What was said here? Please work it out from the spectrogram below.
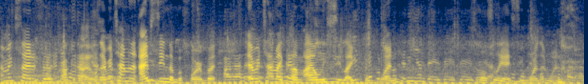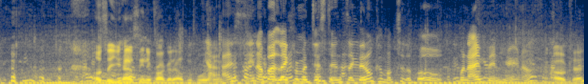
I'm excited for the crocodiles. Every time that I've seen them before, but every time I come, I only see like one. So hopefully, I see more than one. Oh, so you have seen the crocodiles before? Yeah, then? I've seen them, but like from a distance. Like they don't come up to the boat when I've been here, you know. Okay.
